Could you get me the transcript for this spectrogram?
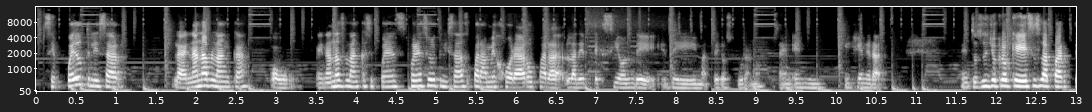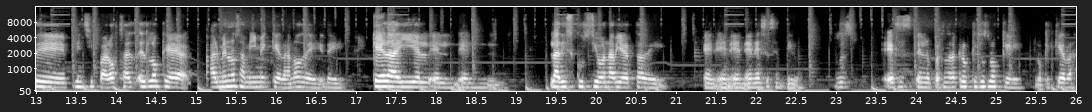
se puede utilizar la enana blanca o enanas blancas se pueden, pueden ser utilizadas para mejorar o para la detección de, de materia oscura, ¿no? O sea, en, en, en, general. Entonces yo creo que esa es la parte principal, o sea, es lo que al menos a mí me queda, ¿no? De, de queda ahí el, el, el, la discusión abierta de, en, en, ese sentido. Entonces, es, en lo personal creo que eso es lo que, lo que queda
